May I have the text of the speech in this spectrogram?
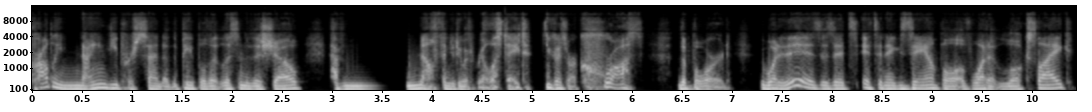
probably 90% of the people that listen to the show have nothing to do with real estate. You guys are across the board. What it is is it's it's an example of what it looks like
